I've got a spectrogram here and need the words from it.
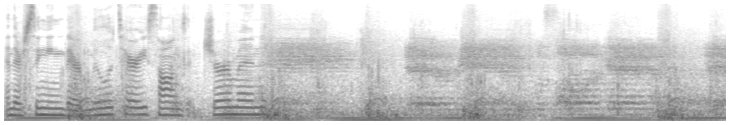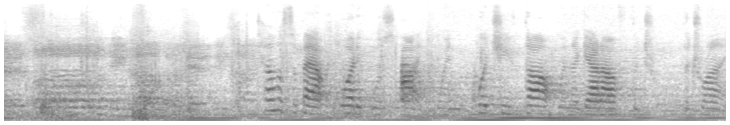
And they're singing their military songs in German. Tell us about what it was like when, what you thought when they got off the, tr- the train.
